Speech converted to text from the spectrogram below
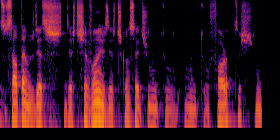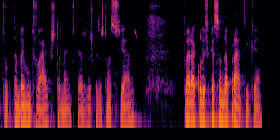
saltamos desses, destes chavões, destes conceitos muito, muito fortes, muito, também muito vagos, também, porque as duas coisas estão associadas, para a qualificação da prática.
